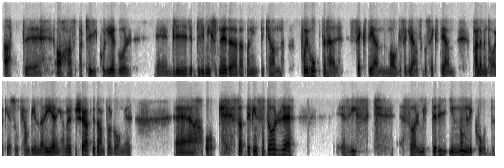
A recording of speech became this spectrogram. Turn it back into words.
att eh, ja, hans partikollegor eh, Eh, blir, blir missnöjda över att man inte kan få ihop den här 61, magiska gränsen på 61 parlamentariker som kan bilda regering. Han har ju försökt ett antal gånger. Eh, och, så att det finns större risk för myteri inom Likud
